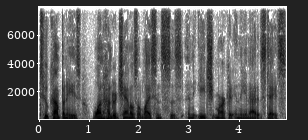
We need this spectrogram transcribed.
two companies 100 channels of licenses in each market in the United States.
